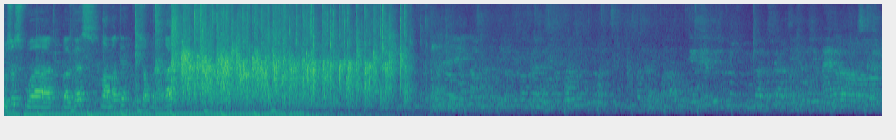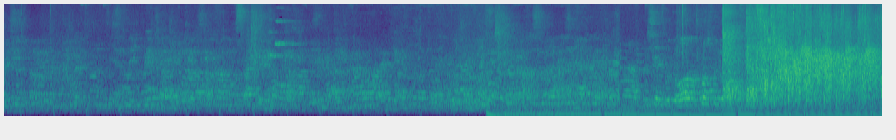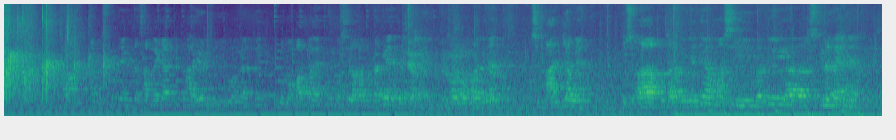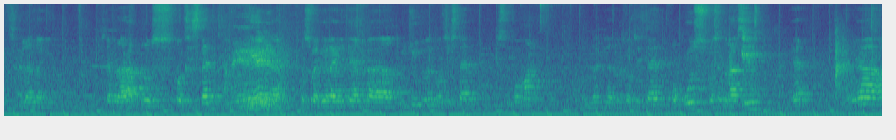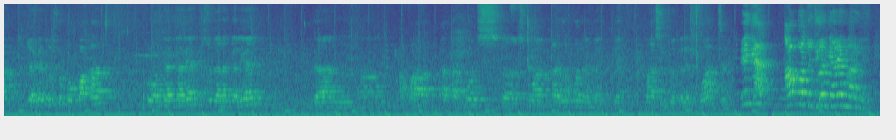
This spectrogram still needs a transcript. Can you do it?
khusus buat Bagas selamat ya besok berangkat uh, 9 lagi ya. 9 lagi. Saya berharap terus konsisten. Amin. Ya, sesuai nilai kita yang ke-7 itu kan konsisten, istiqomah. Kemudian kita terus konsisten, fokus, konsentrasi ya. Pokoknya jaga terus kekompakan keluarga kalian, saudara kalian dan eh, apa kata coach eh, semua kalian lakukan dengan baik ya. Terima kasih buat kalian semua. Ingat apa tujuan kalian malam ini?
